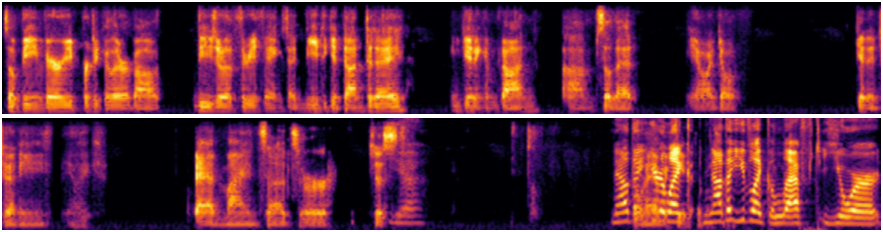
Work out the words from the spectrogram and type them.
So being very particular about these are the three things I need to get done today and getting them done, um, so that you know I don't get into any you know, like bad mindsets or just yeah. Now that you're like now that you've like left your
